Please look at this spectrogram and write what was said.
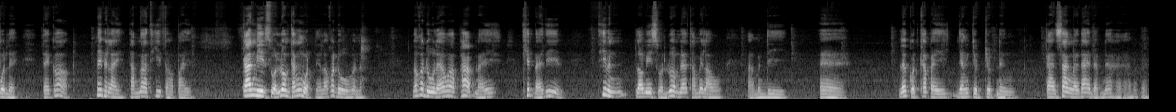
หมดเลย แต่ก็ ไม่เป็นไรทำหน้าที่ต่อไป การมีส่วนร่วมทั้งหมดเนี่ยเราก็ดูมันนะเราก็ดูแล้วว่าภาพไหนคลิปไหนที่ที่มันเรามีส่วนร่วมแล้วทำให้เราอ่ามันดีเออแล้วกดเข้าไปยังจุดจุดหนึ่ง การสร้างรายได้แบบเนื้อหาเพื่อน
